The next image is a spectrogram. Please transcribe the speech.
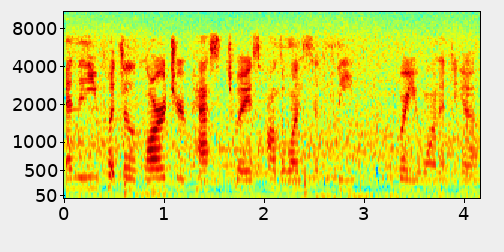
and then you put the larger passageways on the ones that lead where you want it to go.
